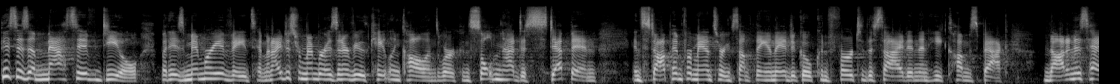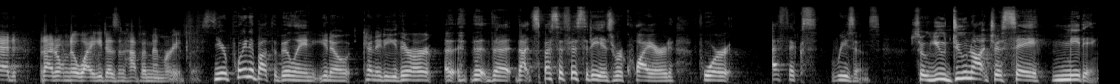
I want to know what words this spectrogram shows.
this is a massive deal. But his memory evades him. And I just remember his interview with Kaitlan Collins, where a consultant had to step in and stop him from answering something, and they had to go confer to the side, and then he comes back. not in his head, but I don't know why he doesn't have a memory of this. Your point about the billing, you know, Kennedy, there are uh, the, the, that specificity is required for ethics reasons. So you do not just say meeting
